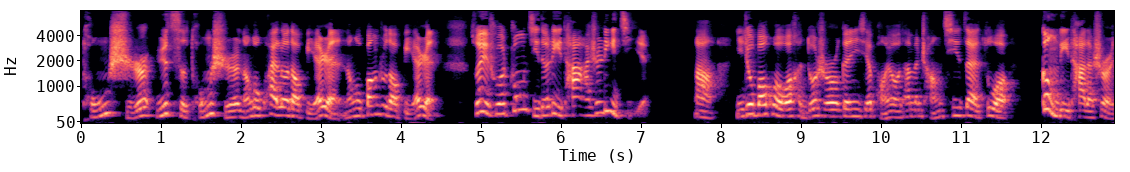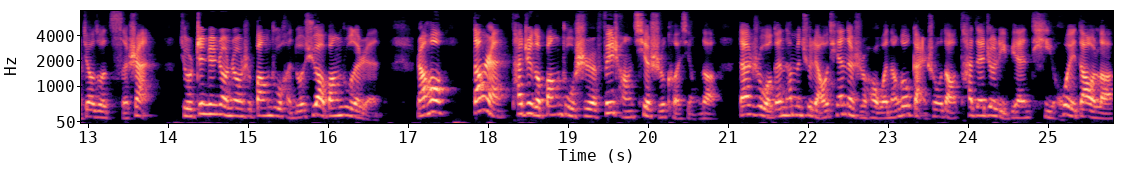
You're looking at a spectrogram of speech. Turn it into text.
同时与此同时能够快乐到别人，能够帮助到别人。所以说，终极的利他还是利己啊！你就包括我，很多时候跟一些朋友，他们长期在做更利他的事儿，叫做慈善，就是真真正正是帮助很多需要帮助的人。然后，当然他这个帮助是非常切实可行的。但是我跟他们去聊天的时候，我能够感受到他在这里边体会到了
